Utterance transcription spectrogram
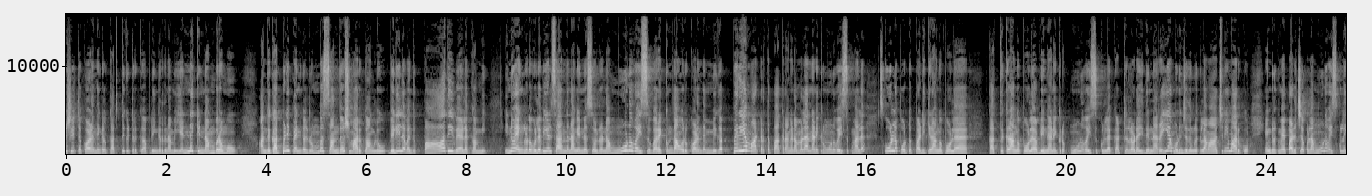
விஷயத்த குழந்தைங்கள் கற்றுக்கிட்டு இருக்கு அப்படிங்கிறது நம்ம என்னைக்கு நம்புகிறோமோ அந்த கர்ப்பிணி பெண்கள் ரொம்ப சந்தோஷமாக இருக்காங்களோ வெளியில் வந்து பாதி வேலை கம்மி. இன்னும் எங்களோட உளவியல் சார்ந்து நாங்கள் என்ன சொல்கிறோன்னா மூணு வயசு வரைக்கும் தான் ஒரு குழந்தை மிகப்பெரிய மாற்றத்தை பார்க்குறாங்க நம்மளாம் நினைக்கிறோம் மூணு வயசுக்கு மேலே ஸ்கூலில் போட்டு படிக்கிறாங்க போல. கற்றுக்குறாங்க போல அப்படின்னு நினைக்கிறோம். மூணு வயசுக்குள்ளே கற்றலோட இது நிறையா முடிஞ்சது. உங்களுக்கெல்லாம் ஆச்சரியமாக இருக்கும். எங்களுக்குமே படித்தப்பெல்லாம் மூணு வயசுக்குள்ள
